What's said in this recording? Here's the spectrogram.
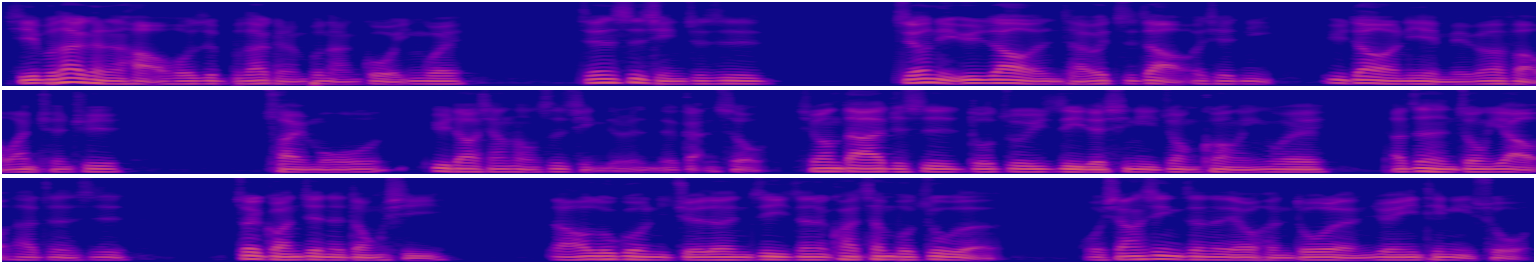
其实不太可能好，或是不太可能不难过，因为这件事情就是只有你遇到了，你才会知道，而且你遇到了，你也没办法完全去揣摩遇到相同事情的人的感受。希望大家就是多注意自己的心理状况，因为它真的很重要，它真的是最关键的东西。然后，如果你觉得你自己真的快撑不住了，我相信真的有很多人愿意听你说。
